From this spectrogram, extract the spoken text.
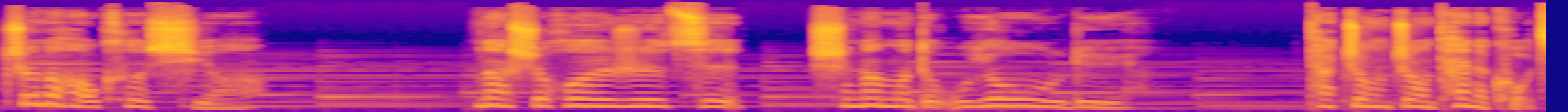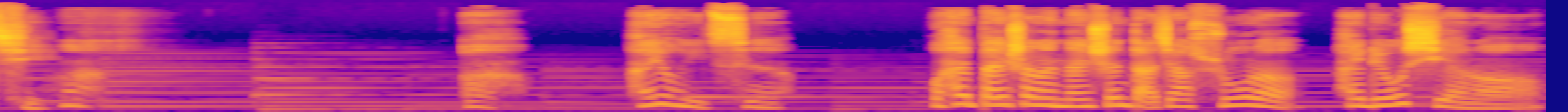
真的好可惜啊！那时候的日子是那么的无忧无虑。他重重叹了口气。啊啊，还有一次，我和班上的男生打架输了，还流血了。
